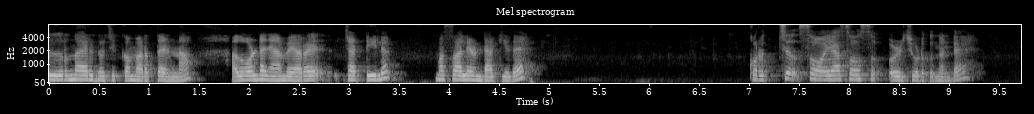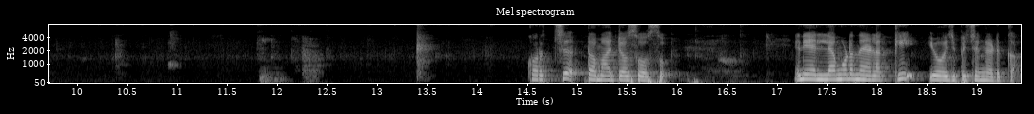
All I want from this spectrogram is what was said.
തീർന്നായിരുന്നു ചിക്കൻ വറുത്ത എണ്ണ. അതുകൊണ്ടാണ് ഞാൻ വേറെ ചട്ടിയിൽ മസാല ഉണ്ടാക്കിയത്. കുറച്ച് സോയാ സോസ് ഒഴിച്ചു കൊടുക്കുന്നുണ്ട്. കുറച്ച് ടൊമാറ്റോ സോസും. ഇനി എല്ലാം കൂടെ ഇളക്കി യോജിപ്പിച്ചങ്ങ് എടുക്കാം.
